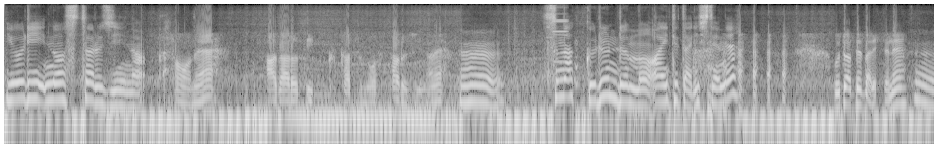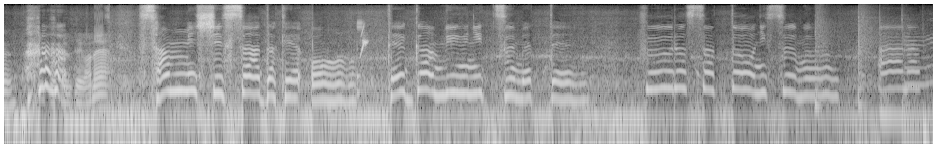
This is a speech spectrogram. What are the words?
よりノスタルジーな。そうね。アダルティックかつノスタルジーなね。うんスナックルンルンも開いてたりしてね。歌ってたりしてね。うん。先生がね。寂しさだけを手紙に詰めてふるさとに住むあなた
